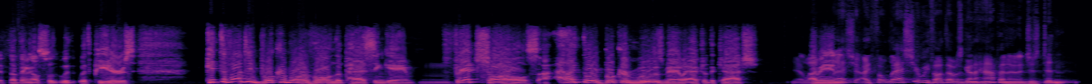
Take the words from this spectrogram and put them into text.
if nothing else, with, with with Peters. Get Devontae Booker more involved in the passing game. Forget Charles. I, I like the way Booker moves, man, after the catch. Yeah, like I mean- last year, I thought last year we thought that was going to happen, and it just didn't.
